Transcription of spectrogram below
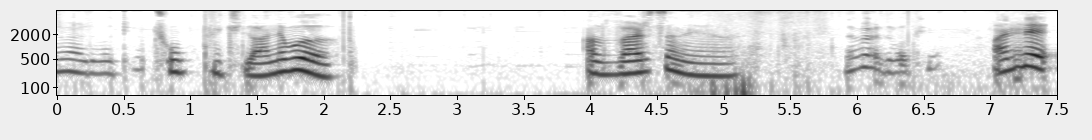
Ne verdi bakayım? Çok güçlü anne bu. Abi versene ya. Ne verdi bakayım? Anne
